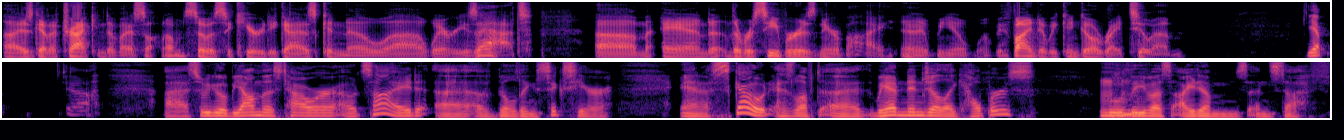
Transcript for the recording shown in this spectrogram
uh, has got a tracking device on him, so his security guys can know uh, where he's at. Um, and the receiver is nearby, and you know when we find it, we can go right to him. Yep. Yeah. Uh, so we go beyond this tower outside uh, of building six here, and a scout has left. Uh, we have ninja like helpers who Mhm. leave us items and stuff.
